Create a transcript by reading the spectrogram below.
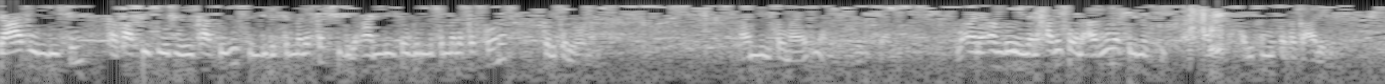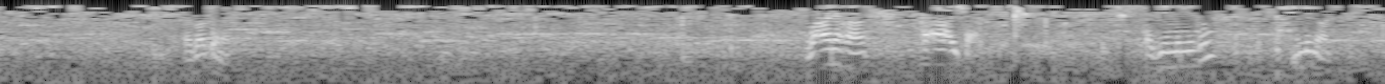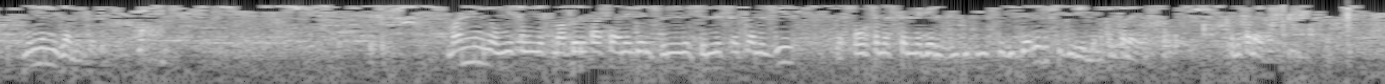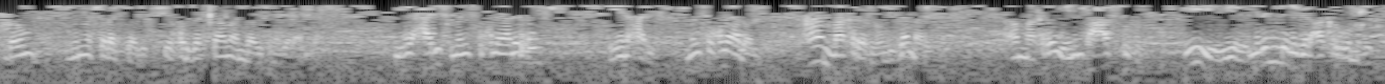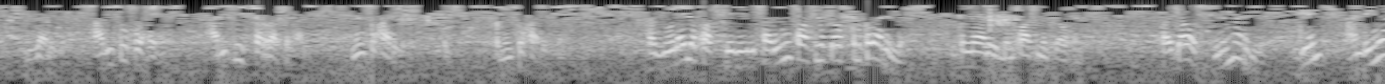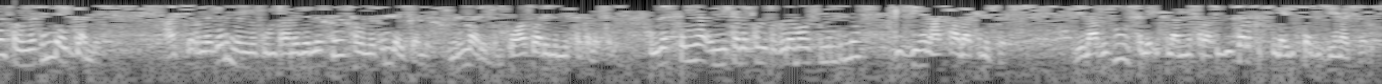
ዛቱ እንዴትን ከካፌ ሲወጡ ወይ ካፌ ውስጥ እንዲህ ብትመለከት ችግር አንድን ሰው ግን የምትመለከት ከሆነ ክልክል ይሆናል። አንድን ሰው ማየት ማለት ነው ለምሳሌ وأنا أنظر إلى الحبشة يلعبون في المسجد الحديث حديث متفق عليه هذا سنة وعنها كعائشة ከዚህ የምንይዘው ምንድን ነው? ምን ምን ይዛለን ከዚህ ማንኛውም የሰውነት ማበረታቻ ነገር ብንጠቀም እዚህ ስፖርት መሰል ነገር ቢደረግ ችግር የለም፣ አይሆንም። ክልክል አይሆንም። እንደውም ምን መሰላችሁ ያሉት ሼክ አልበሳም አንዳሉት ነገር አለ። ይሄ ሐዲስ መንሱኽ ነው ያለ ሰው ይሄን ሐዲስ መንሱኽ ነው ያለው አም ማክረር ነው እንደዛ ማለት ነው። አም ማክረር ወይንም ተዓሱፍ ይሄ ነገር አክሮ ነው እዛ ላይ ሐዲሱ ሶሒህ ሐዲሱ ይሰራበታል። መንሱኽ አይደለም፣ መንሱኽ አይደለም። ከዚህ ላይ ለኳስ የሚል ቢታረኝ ኳስ መጫወት ክልክል አይደለም። ክልክል የለም ኳስ መጫወት ተጫወት ምንም አይደለም። ግን አንደኛ ሰውነት እንዳይጋለጥ አጭር ነገር ምን ቁምጣ ነገር ለብሰህ ሰውነት እንዳይጋለጥ ምንም አይደለም። ኳሱ አይደለም የተከለከለው። ሁለተኛ የሚከለክሉት ዑለማዎች ምንድነው ጊዜህን አታባክንበት። ሌላ ብዙ ስለ ኢስላም መስራት እየቻልክ እሱ ላይ ብቻ ጊዜህን አትጨርስ።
